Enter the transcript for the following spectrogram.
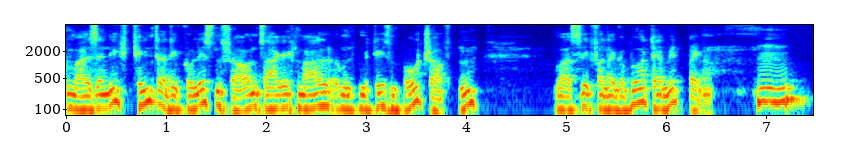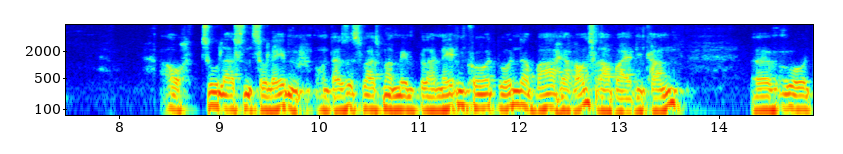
Weil sie nicht hinter die Kulissen schauen, sage ich mal, und mit diesen Botschaften, was sie von der Geburt her mitbringen, mhm. auch zulassen zu leben. Und das ist, was man mit dem Planetencode wunderbar herausarbeiten kann, äh, wo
